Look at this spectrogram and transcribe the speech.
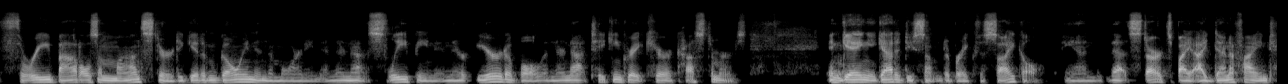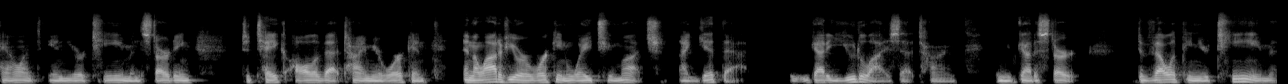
three bottles of monster to get them going in the morning and they're not sleeping and they're irritable and they're not taking great care of customers. And gang you got to do something to break the cycle and that starts by identifying talent in your team and starting to take all of that time you're working. And a lot of you are working way too much. I get that you've got to utilize that time and you've got to start developing your team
